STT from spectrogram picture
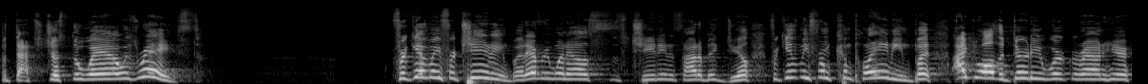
but that's just the way I was raised. Forgive me for cheating, but everyone else is cheating. It's not a big deal. Forgive me from complaining, but I do all the dirty work around here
